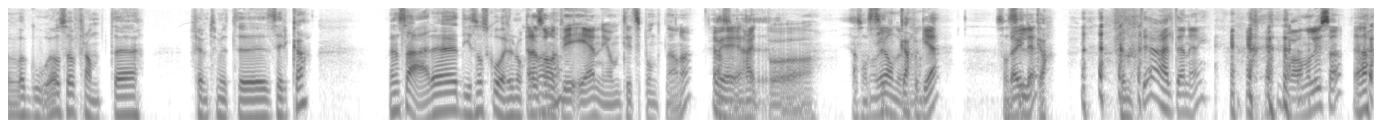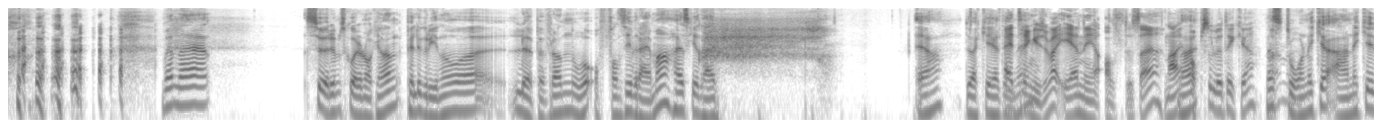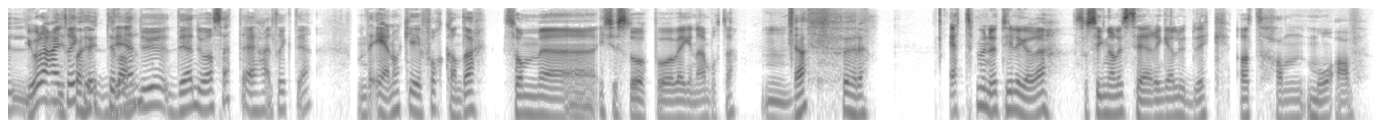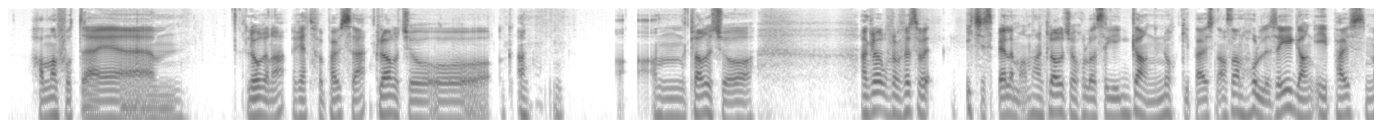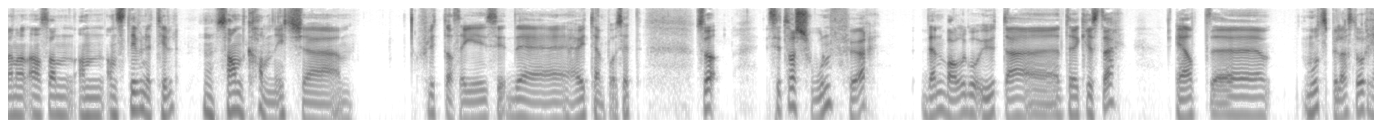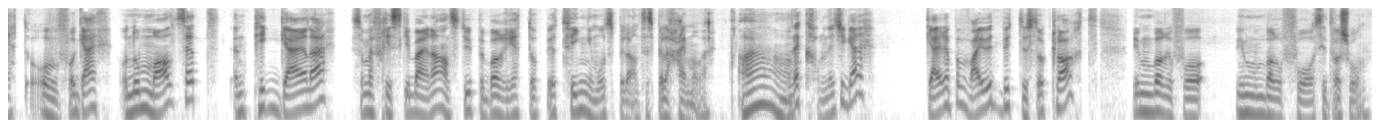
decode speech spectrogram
var gode, og så fram til 50 minutter cirka. Men så er det de som scorer nok Er det sånn at vi er enige om tidspunktene her nå? Er vi Altså, helt på, Ja, sånn cirka. på G? Sånn Deilig. cirka. 50 er helt enig jeg. Bra analyse. Men eh, Sørum skårer nok en gang. Pellegrino løper fra noe offensiv Reima, har jeg skrevet her. Ja, du er ikke helt Jeg trenger ikke være enig i alt du sier. Nei, Nei. absolutt ikke. Men står den ikke, er den ikke Jo, det er litt for høyt i Det banen? du, det du har sett, det er helt riktig. Men det er noe i forkant der som uh, ikke står på veggen der borte. Mm. Ja, få høre. Ett minutt tidligere så signaliserer Geir Ludvig at han må av. Han har fått ei um, lårene rett før pause. Klarer ikke å, å han, han klarer ikke å Han klarer for det første ikke spillemann. han. Klarer ikke å holde seg i gang nok i pausen. Altså Han holder seg i gang i pausen, men han, altså, han, han, han stivner til. Så han kan ikke um, flytte seg i det høytempoet sitt. Så situasjonen før den ballen går ut der til Christer, er at eh, motspiller står rett overfor Geir. Og normalt sett, en pigg Geir der, som er frisk i beina, han stuper bare rett opp i å tvinge motspilleren til å spille hjemover. Ah, Men det kan ikke Geir. Geir er på vei ut, byttet står klart. Vi må bare få, vi må bare få situasjonen.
